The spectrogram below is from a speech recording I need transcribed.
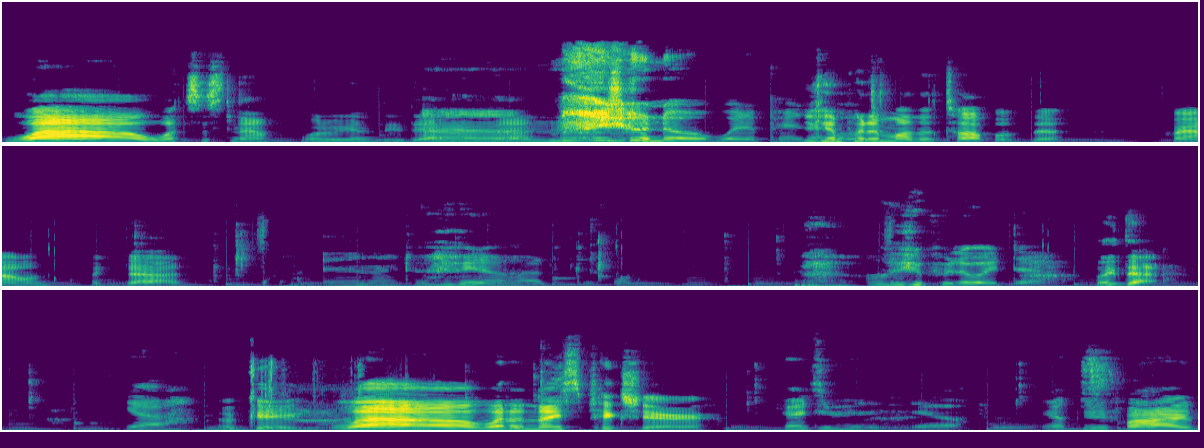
Wow, what's this now? What are we gonna do that Um, with I don't know where to put. You can put him on the top of the crown, like that. And I don't know how to do one. Or you put it right there. like that. Yeah. Okay. Wow, what a nice picture. You have to put it there. Give me five.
